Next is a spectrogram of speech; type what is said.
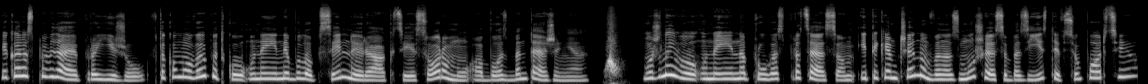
яка розповідає про їжу. В такому випадку у неї не було б сильної реакції сорому або збентеження. Можливо, у неї напруга з процесом, і таким чином вона змушує себе з'їсти всю порцію.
